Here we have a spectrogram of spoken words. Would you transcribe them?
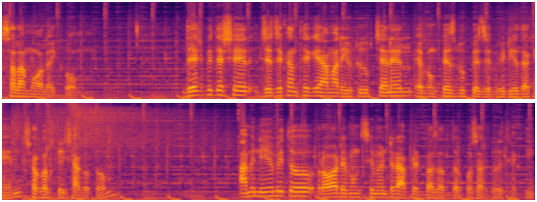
আসসালামু আলাইকুম। দেশ বিদেশের যে যেখান থেকে আমার ইউটিউব চ্যানেল এবং ফেসবুক পেজের ভিডিও দেখেন সকলকেই স্বাগতম। আমি নিয়মিত রড এবং সিমেন্টের আপডেট বাজার দর প্রচার করে থাকি।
